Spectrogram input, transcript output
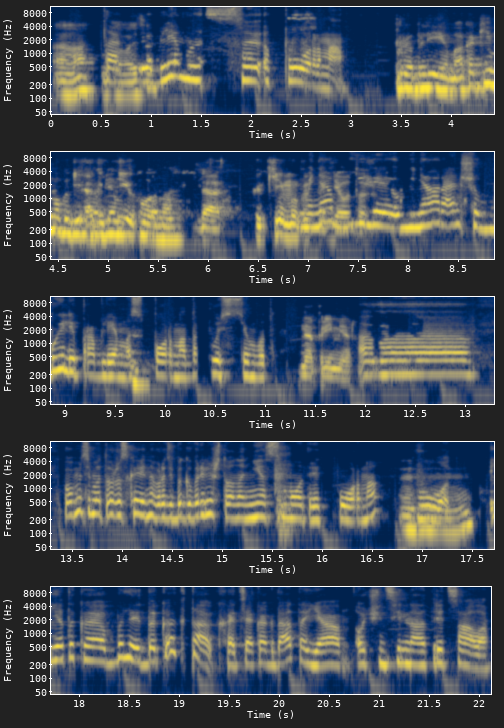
Ага, так, давайте. проблемы с порно. Проблемы. А какие могут быть И- а проблемы какие- с порно? Да, какие У могут меня, быть дела тоже, были, у меня раньше были проблемы с порно, допустим, вот. например. Помните, мы тоже с Кариной вроде бы говорили, что она не смотрит порно. Вот. Мгм. И я такая, блин, да как так? Хотя когда-то я очень сильно отрицала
